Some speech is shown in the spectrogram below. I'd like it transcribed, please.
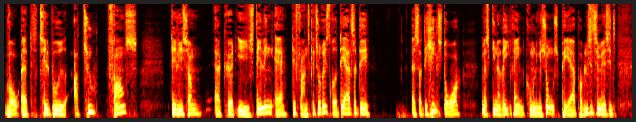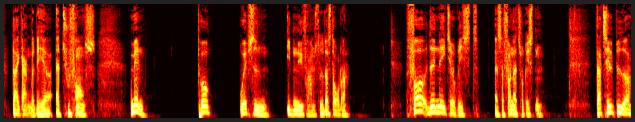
hvor at tilbuddet Artu France, det ligesom er kørt i stilling af det franske turistråd. Det er altså det, altså det helt store maskineri, rent kommunikations, PR, publicity-mæssigt, der er i gang med det her Artu France. Men på websiden i den nye fremstød, der står der, for the naturist, altså for naturisten, der tilbyder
